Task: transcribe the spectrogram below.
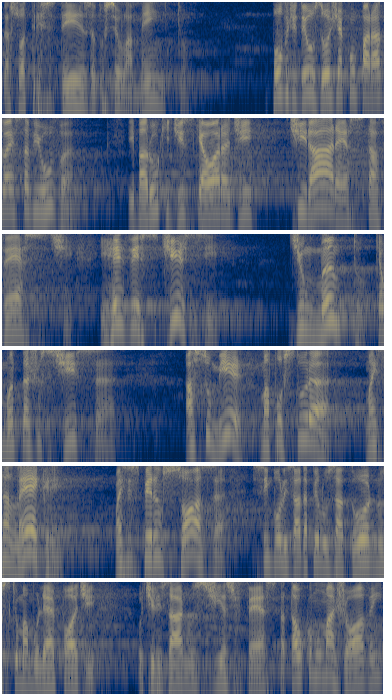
da sua tristeza, do seu lamento? O povo de Deus hoje é comparado a essa viúva. E Baruch diz que é hora de tirar esta veste e revestir-se de um manto, que é o manto da justiça, assumir uma postura mais alegre, mais esperançosa, simbolizada pelos adornos que uma mulher pode utilizar nos dias de festa, tal como uma jovem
